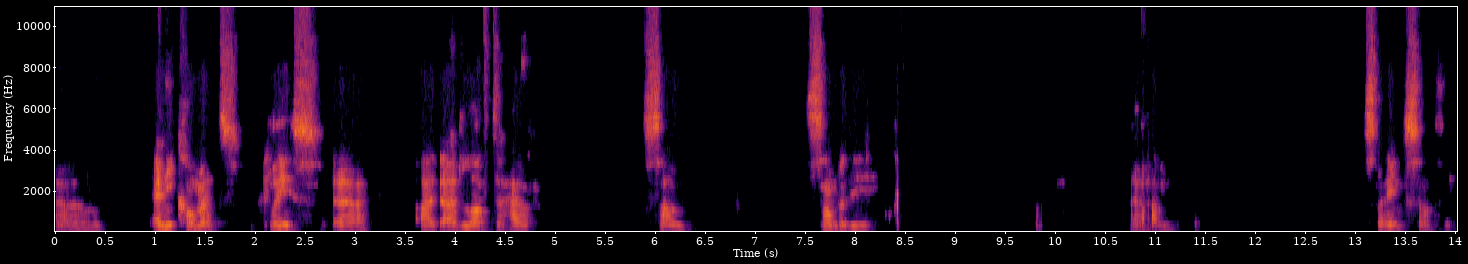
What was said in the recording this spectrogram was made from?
Um, any comments, please? Uh, I'd, I'd love to have some somebody um, saying something.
